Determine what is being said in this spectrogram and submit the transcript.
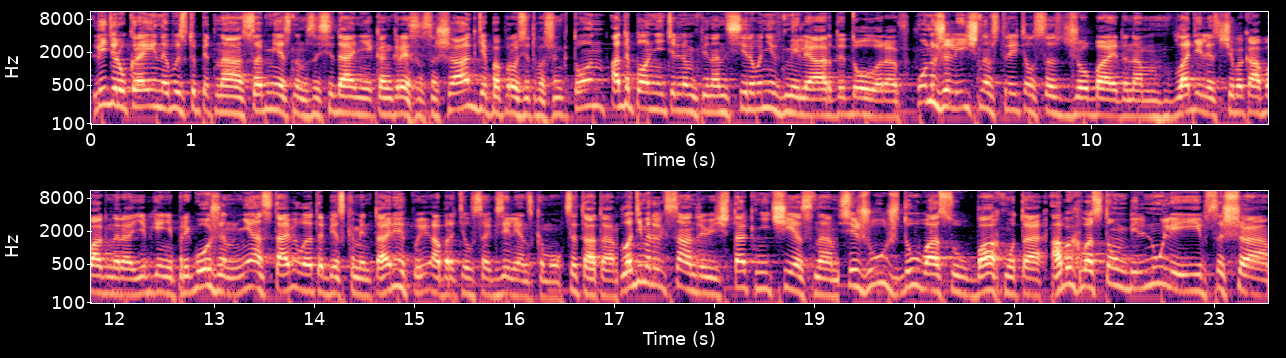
Лидер Украины выступит на совместном заседании Конгресса США, где попросит Вашингтон о дополнительном финансировании в миллиарды долларов. Он уже лично встретился с Джо Байденом. Владелец ЧВК Вагнера Евгений Пригожин не оставил это без комментариев и обратился к Зеленскому. Цитата. «Владимир Александрович, так нечестно. Сижу, жду вас у Бахмута, а вы хвостом бельнули и в США.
